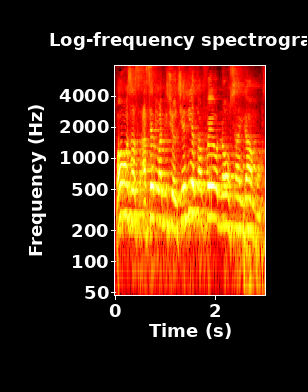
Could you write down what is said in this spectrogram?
vamos a hacer la misión, si el día está feo, no salgamos.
